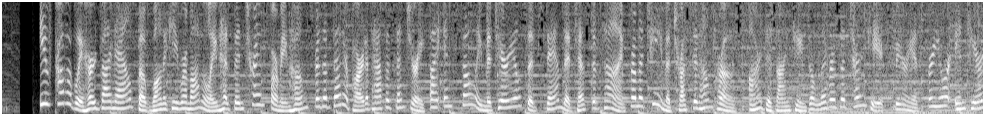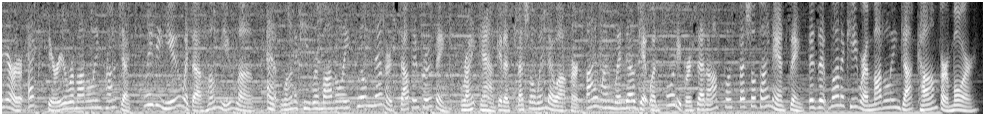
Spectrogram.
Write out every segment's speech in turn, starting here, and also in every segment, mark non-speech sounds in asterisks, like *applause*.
You've probably heard by now, but Waunakee Remodeling has been transforming homes for the better part of half a century by installing materials that stand the test of time from a team of trusted home pros. Our design team delivers a turnkey experience for your interior or exterior remodeling project, leaving you with a home you love. At Waunakee Remodeling, we'll never stop improving. Right now, get a special window offer. Buy one window, get one 40% off plus special financing. Visit WaunakeeRemodeling.com for more.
